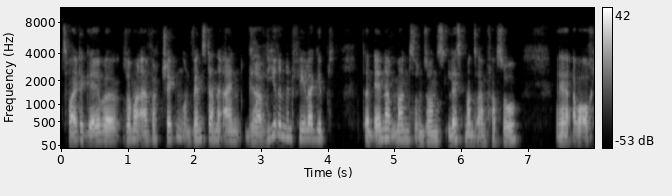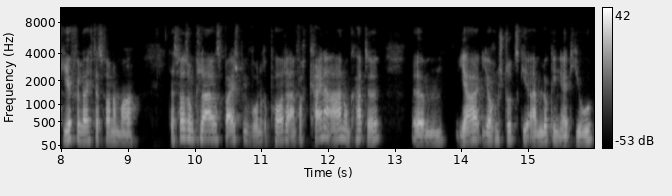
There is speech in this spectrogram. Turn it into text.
zweite gelbe soll man einfach checken und wenn es dann einen gravierenden Fehler gibt, dann ändert man es und sonst lässt man es einfach so. Äh, aber auch hier vielleicht, das war nochmal, das war so ein klares Beispiel, wo ein Reporter einfach keine Ahnung hatte, Ähm, ja, Jochen Stutzki, I'm looking at you.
